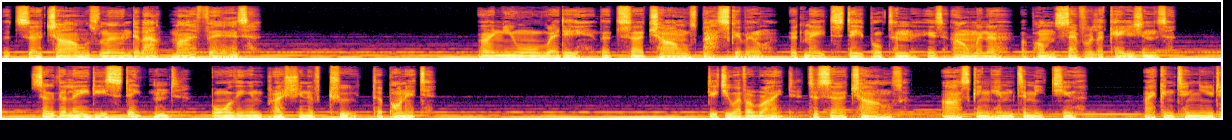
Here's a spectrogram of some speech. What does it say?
that Sir Charles learned about my affairs. I knew already that Sir Charles Baskerville had made Stapleton his almoner upon several occasions, so the lady's statement bore the impression of truth upon it. Did you ever write to Sir Charles asking him to meet you? I continued.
